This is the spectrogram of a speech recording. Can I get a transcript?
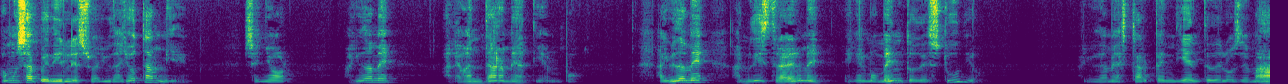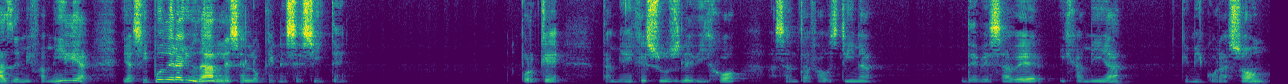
Vamos a pedirle su ayuda. Yo también. Señor, ayúdame a levantarme a tiempo. Ayúdame a no distraerme en el momento de estudio. Ayúdame a estar pendiente de los demás, de mi familia, y así poder ayudarles en lo que necesiten. Porque también Jesús le dijo a Santa Faustina, debes saber, hija mía, que mi corazón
